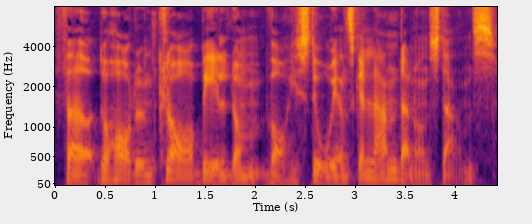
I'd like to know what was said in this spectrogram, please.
För då har du en klar bild om var historien ska landa någonstans.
